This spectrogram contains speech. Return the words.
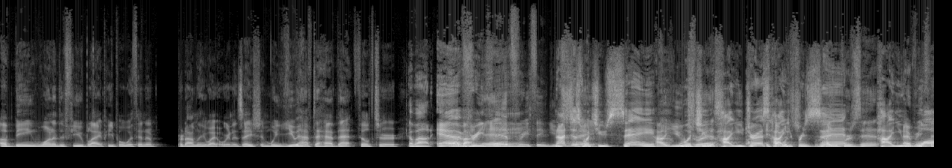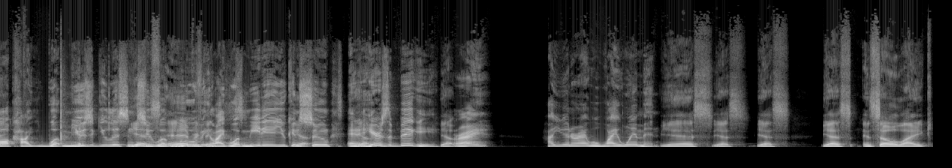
of being one of the few black people within a predominantly white organization, when you have to have that filter about about everything, everything you not just what you say, how you what dress, you how you dress, how, how you present, how you present, how you everything. walk, how you, what music you listen to, Yes, what movie, like what media you consume, and Yeah. here's the biggie, Yeah. right? How you interact with white women. Yes, yes, yes, yes. And so like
